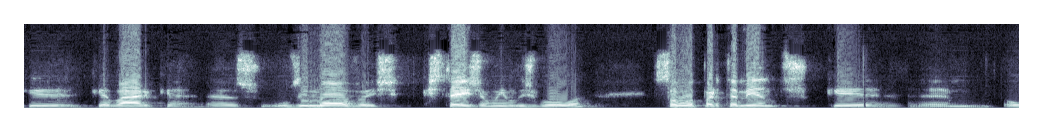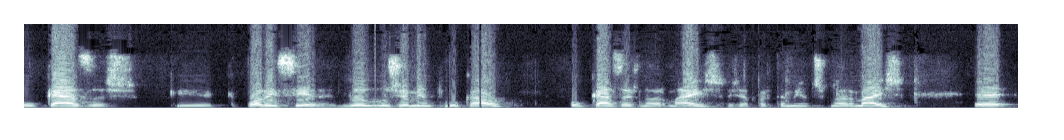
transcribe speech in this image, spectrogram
que, que abarca as, os imóveis que estejam em Lisboa. São apartamentos que um, ou casas que, que, podem ser de alojamento local ou casas normais, ou seja, apartamentos normais. Uh,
